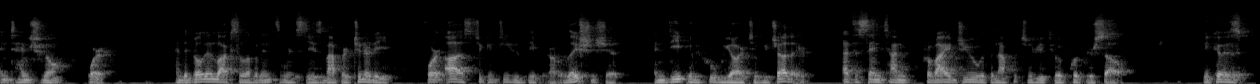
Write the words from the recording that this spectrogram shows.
intentional work. And the building blocks of love and intimacy is an opportunity for us to continue to deepen our relationship and deepen who we are to each other. At the same time, provide you with an opportunity to equip yourself. Because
